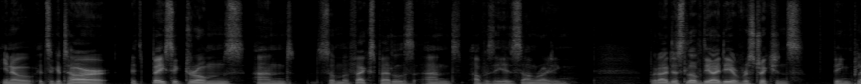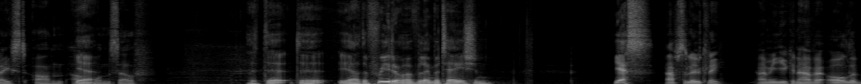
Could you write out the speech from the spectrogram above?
You know, it's a guitar, it's basic drums and some effects pedals, and obviously his songwriting. But I just love the idea of restrictions being placed on on Yeah. oneself. The, the the yeah the freedom of limitation. Yes, absolutely. I mean, you can have all the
